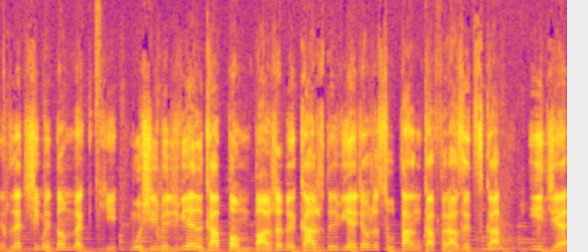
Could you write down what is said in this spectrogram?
Więc lecimy do Mekki. Musi być wielka pompa, żeby każdy wiedział, że sułtanka ferazycka idzie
